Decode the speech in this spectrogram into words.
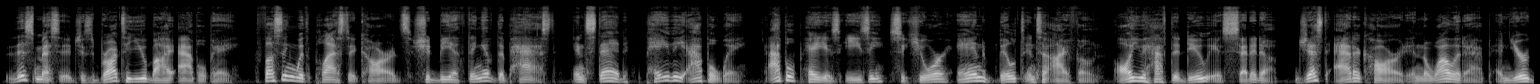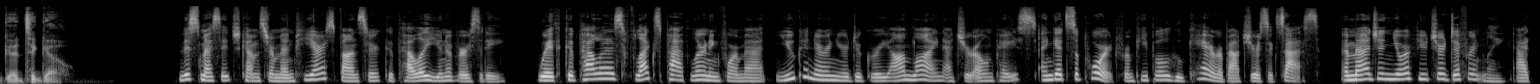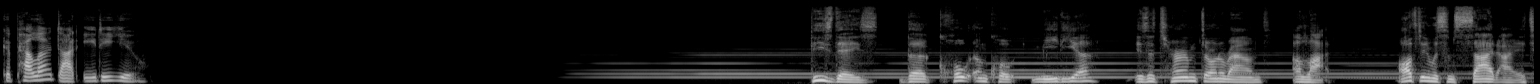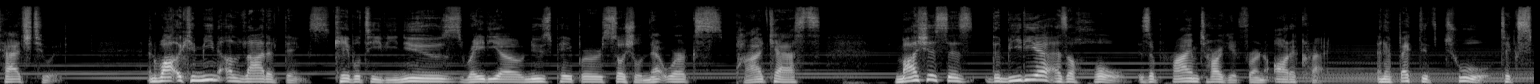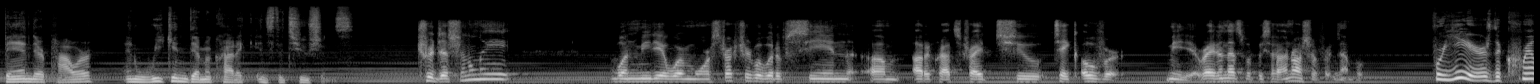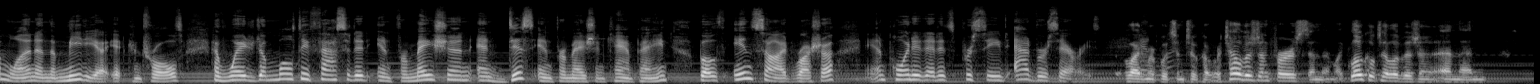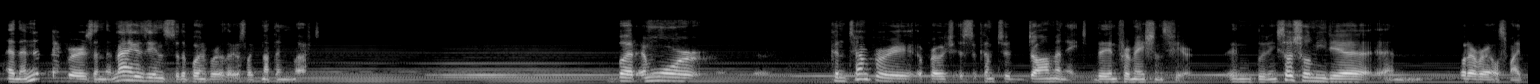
This message is brought to you by Apple Pay. Fussing with plastic cards should be a thing of the past. Instead, pay the Apple way. Apple Pay is easy, secure, and built into iPhone. All you have to do is set it up. Just add a card in the Wallet app, and you're good to go. This message comes from NPR sponsor Capella University. With Capella's FlexPath learning format, you can earn your degree online at your own pace and get support from people who care about your success. Imagine your future differently at capella.edu. These days, the quote unquote media is a term thrown around a lot, often with some side eye attached to it. And while it can mean a lot of things cable TV news, radio, newspapers, social networks, podcasts Masha says the media as a whole is a prime target for an autocrat, an effective tool to expand their power and weaken democratic institutions. Traditionally, when media were more structured, we would have seen um, autocrats try to take over media, right? And that's what we saw in Russia, for example. For years, the Kremlin and the media it controls have waged a multifaceted information and disinformation campaign, both inside Russia and pointed at its perceived adversaries. Vladimir Putin took over television first, and then like local television, and then and then newspapers, and then magazines, to the point where there's like nothing left. But a more uh, contemporary approach is to come to dominate the information sphere including social media and whatever else might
